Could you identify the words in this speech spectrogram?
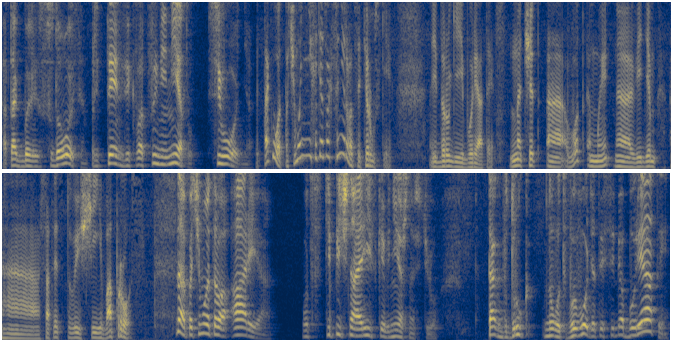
А так бы с удовольствием. Претензий к вакцине нету сегодня. Так вот, почему они не хотят вакцинироваться, эти русские и другие буряты? Значит, а, вот мы а, видим соответствующий вопрос. Да, почему этого ария, вот с типично арийской внешностью, так вдруг, ну вот, выводят из себя буряты.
